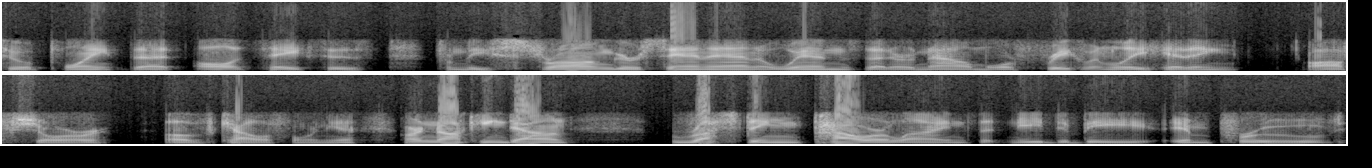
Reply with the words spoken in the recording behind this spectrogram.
to a point that all it takes is from these stronger Santa Ana winds that are now more frequently hitting offshore of California are knocking down rusting power lines that need to be improved,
